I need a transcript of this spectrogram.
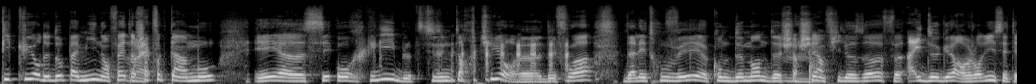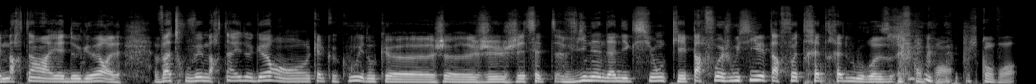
piqûres de dopamine en fait à chaque fois que t'as un mot. Et euh, c'est horrible. C'est une torture euh, des fois d'aller trouver euh, qu'on te demande de chercher un philosophe euh, Heidegger. Aujourd'hui c'était Martin Heidegger. Va trouver Martin Heidegger en quelques coups. Et donc euh, je- je- j'ai cette vilaine addiction qui est parfois jouissive et parfois très très douloureuse. Je comprends, je comprends.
